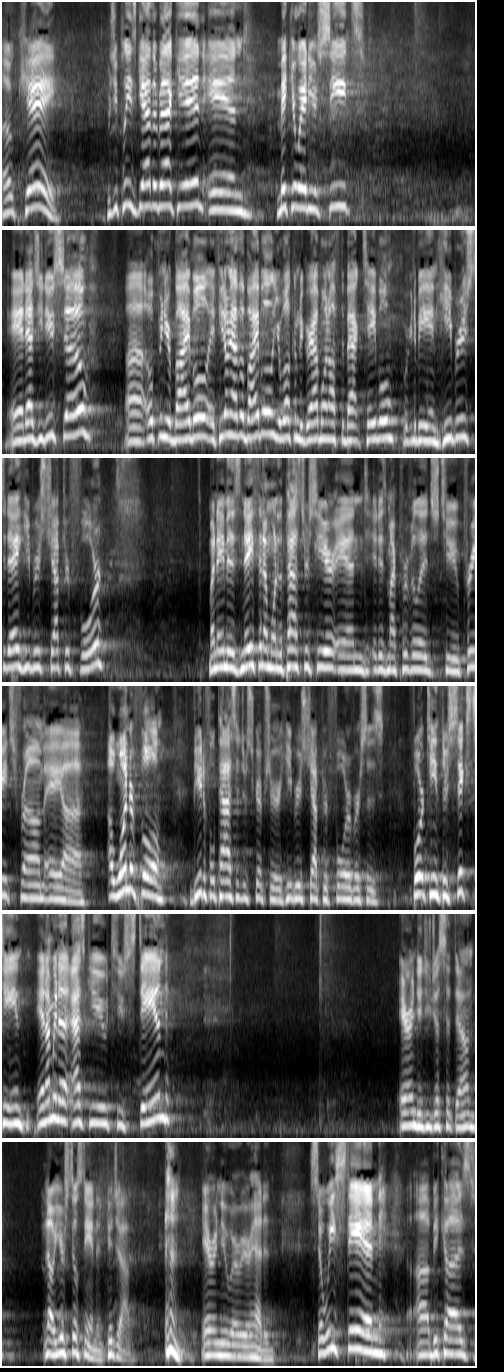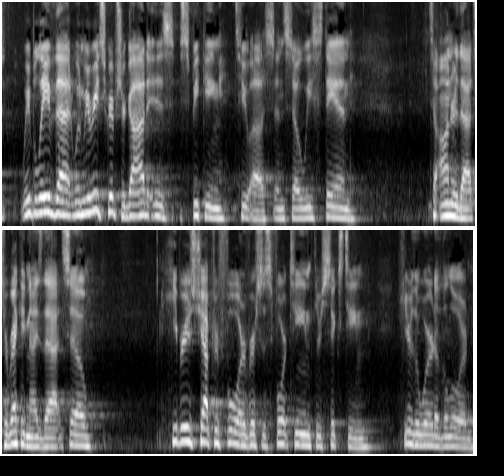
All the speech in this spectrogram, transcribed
Okay. Would you please gather back in and make your way to your seats? And as you do so, uh, open your Bible. If you don't have a Bible, you're welcome to grab one off the back table. We're going to be in Hebrews today, Hebrews chapter 4. My name is Nathan. I'm one of the pastors here, and it is my privilege to preach from a, uh, a wonderful, beautiful passage of Scripture, Hebrews chapter 4, verses 14 through 16. And I'm going to ask you to stand. Aaron, did you just sit down? No, you're still standing. Good job. Aaron knew where we were headed. So we stand uh, because we believe that when we read Scripture, God is speaking to us. And so we stand to honor that, to recognize that. So, Hebrews chapter 4, verses 14 through 16. Hear the word of the Lord.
